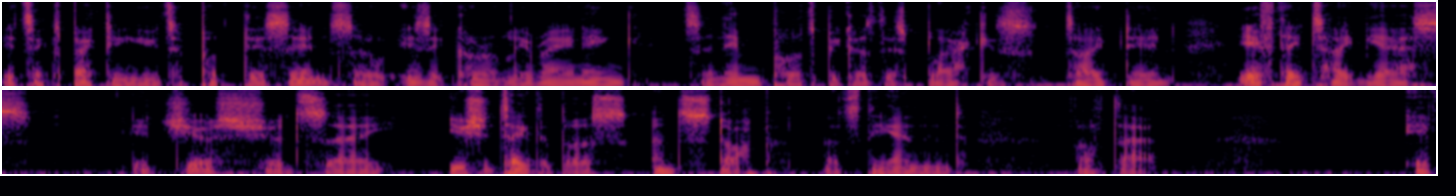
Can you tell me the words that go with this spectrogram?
it's expecting you to put this in. So is it currently raining? It's an input because this black is typed in. If they type yes, it just should say you should take the bus and stop. That's the end of that. If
